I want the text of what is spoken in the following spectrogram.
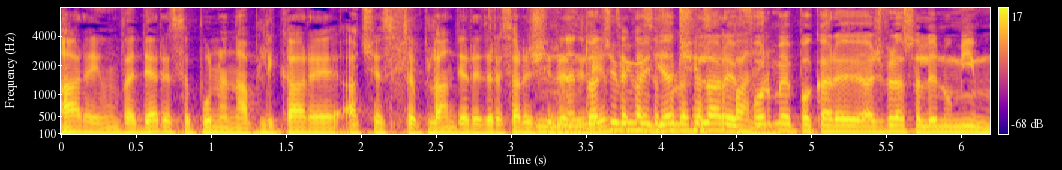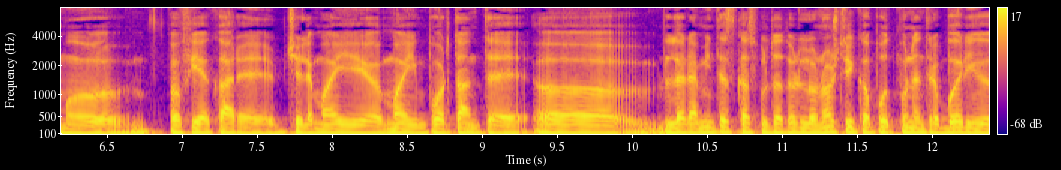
are în vedere să pună în aplicare acest plan de redresare și reziliență. Ne întoarcem imediat și la reforme banii. pe care aș vrea să le numim uh, pe fiecare, cele mai, mai importante. Uh, le reamintesc ascultătorilor noștri că pot pune întrebări uh,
